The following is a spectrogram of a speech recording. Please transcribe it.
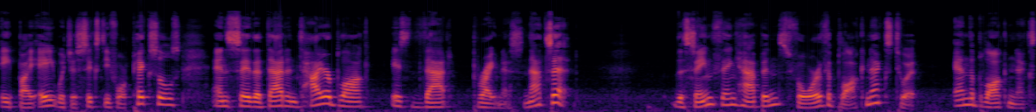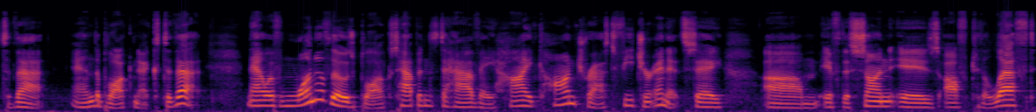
8x8, which is 64 pixels, and say that that entire block is that brightness. And that's it. The same thing happens for the block next to it, and the block next to that, and the block next to that. Now, if one of those blocks happens to have a high contrast feature in it, say um, if the sun is off to the left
